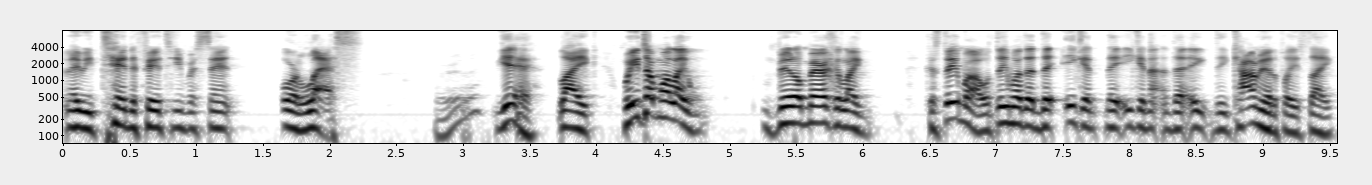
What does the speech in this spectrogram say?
maybe ten to fifteen percent or less. Really? Yeah, like when you talk about like middle America, like because think about it, think about the the, econ, the, econ, the the economy of the place. Like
